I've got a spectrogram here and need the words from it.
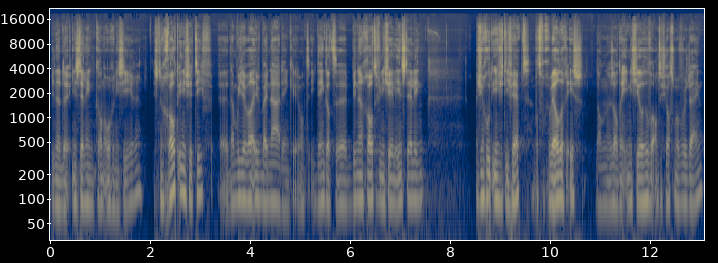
binnen de instelling kan organiseren. Is het een groot initiatief, eh daar moet je er wel even bij nadenken. Want ik denk dat eh, binnen een grote financiële instelling, als je een goed initiatief hebt, wat voor geweldig is, dan zal er initieel heel veel enthousiasme voor zijn.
